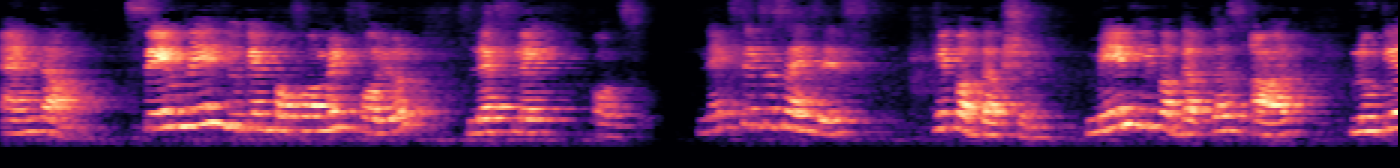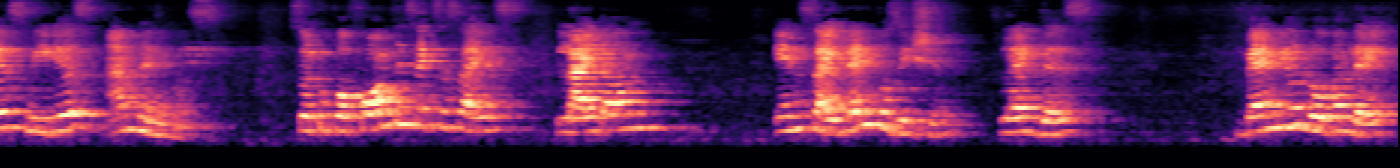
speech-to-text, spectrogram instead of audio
and down. Same way you can perform it for your left leg also. Next exercise is hip abduction. Main hip abductors are gluteus medius and minimus. So to perform this exercise, lie down in side-lying position like this. Bend your lower leg.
